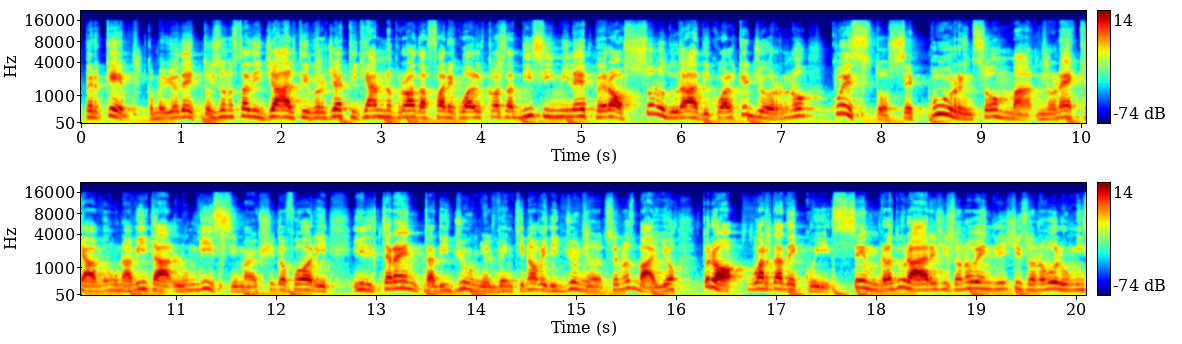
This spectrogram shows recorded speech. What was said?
perché come vi ho detto ci sono stati già altri progetti che hanno provato a fare qualcosa di simile, però sono durati qualche giorno, questo seppur insomma non è che ha una vita lunghissima, è uscito fuori il 30 di giugno, il 29 di giugno se non sbaglio, però guardate qui, sembra durare, ci sono vendite, ci sono volumi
